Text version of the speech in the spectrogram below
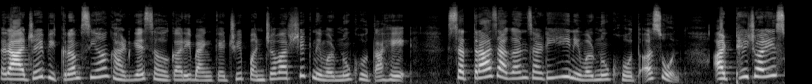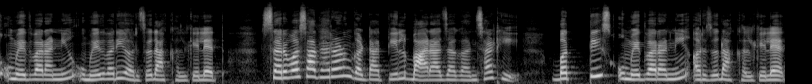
राजे विक्रमसिंह घाटगे सहकारी बँकेची पंचवार्षिक निवडणूक होत आहे. सतरा जागांसाठी ही निवडणूक होत असून अठ्ठेचाळीस उमेदवारांनी उमेदवारी अर्ज दाखल केलेत. सर्वसाधारण गटातील बारा जागांसाठी बत्तीस उमेदवारांनी अर्ज दाखल केलेत.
